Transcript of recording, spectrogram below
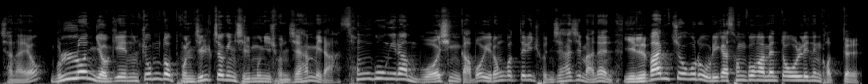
잖아요. 물론 여기에는 좀 더 본질적인 질문이 존재합니다. 성공이란 무엇인가 뭐 이런 것들이 존재하지만은 일반적으로 우리가 성공하면 떠올리는 것들,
